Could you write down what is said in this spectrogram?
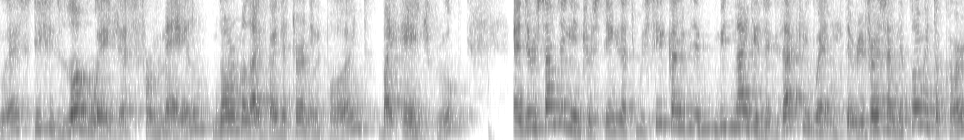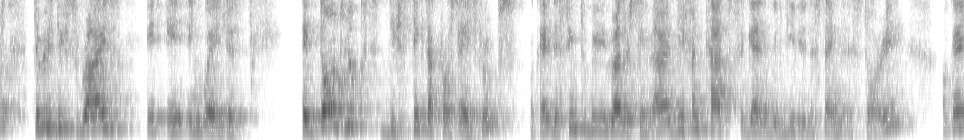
US. This is log wages for male normalized by the turning point by age group. And there is something interesting that we see kind of in the mid 90s, exactly when the reversal in employment occurs, there is this rise in, in, in, wages. They don't look distinct across age groups, okay? They seem to be rather similar. Different cuts, again, will give you the same story, okay?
